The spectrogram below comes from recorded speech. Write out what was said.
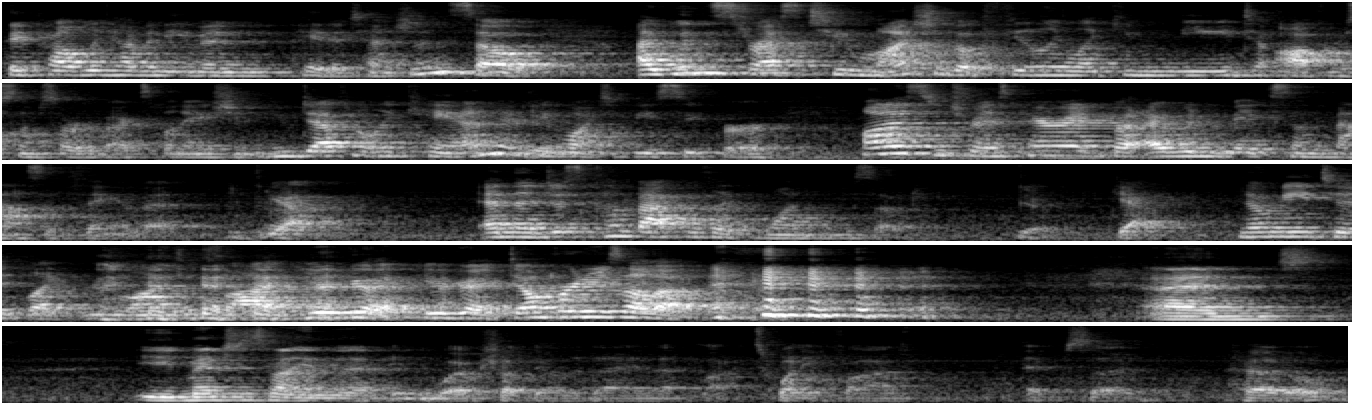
they probably haven't even paid attention. So I wouldn't stress too much about feeling like you need to offer some sort of explanation. You definitely can if you want to be super honest and transparent, but I wouldn't make some massive thing of it. Okay. Yeah. And then just come back with like one episode. Yeah. Yeah. No need to like relaunch with five. You're good. You're good. Don't burn yourself out. And you mentioned something in the, in the workshop the other day that like 25 episode hurdle.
